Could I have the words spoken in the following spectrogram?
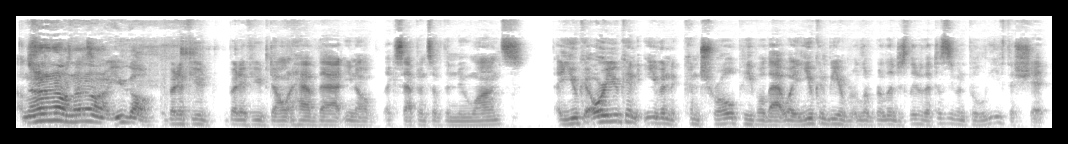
I'll no no no no no no you go But if you but if you don't have that, you know, acceptance of the nuance, you can or you can even control people that way. You can be a religious leader that doesn't even believe the shit.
